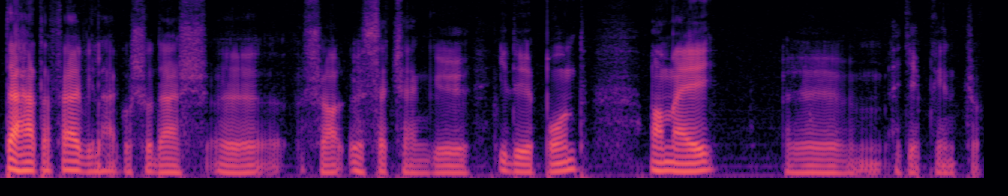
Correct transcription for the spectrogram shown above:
Tehát a felvilágosodással összecsengő időpont, amely ö, egyébként csak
